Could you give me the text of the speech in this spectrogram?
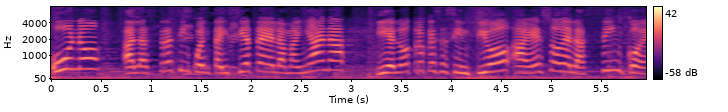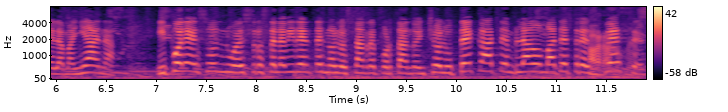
Uno a las 3.57 de la mañana y el otro que se sintió a eso de las 5 de la mañana. Y por eso nuestros televidentes nos lo están reportando. En Choluteca ha temblado más de tres veces.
